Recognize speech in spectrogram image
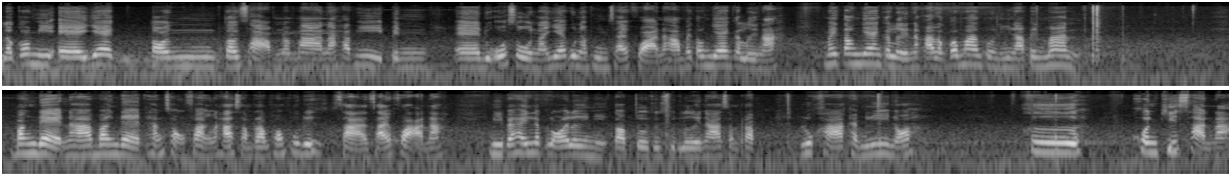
แล้วก็มีแอร์แยกตอนตอน3นะมานะคะพี่เป็นแอร์ดูโอโซนนะแยกอุณหภูมิซ้ายขวานะคะ ไม่ต้องแย่งกันเลยนะ ไม่ต้องแย่งกันเลยนะคะ แล้วก็ม่านตัวนี้นะเป็นม่านบังแดดนะคะบังแดดทั้งสองฝั่งนะคะสำหรับห้องผู้โดยสารซ้ายขวานะ มีไปให้เรียบร้อยเลยนี่ ตอบโจทย์สุดๆเลยนะสำหรับลูกค้าแคมรี่เนาะคือคนคิดสรรอะ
